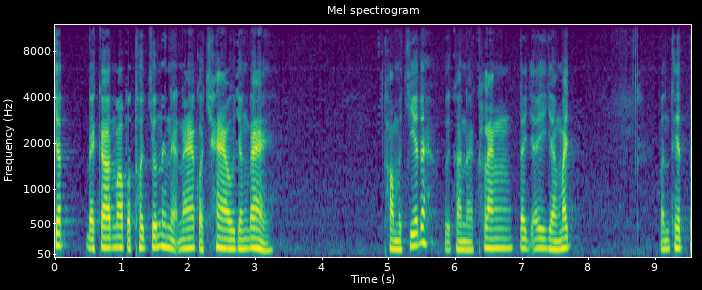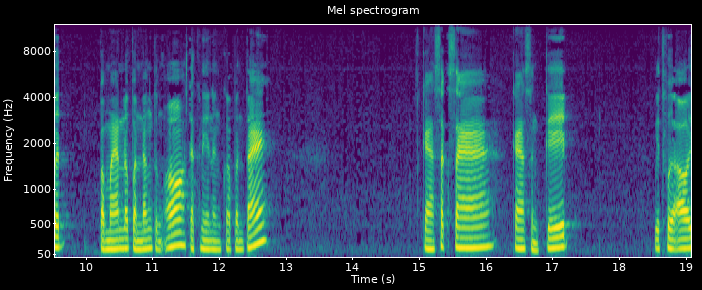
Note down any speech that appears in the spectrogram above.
ចិត្តដែលកើតមកពធជនអ្នកណាក៏ឆាវអញ្ចឹងដែរធម្មជាតិណាវាគ្រាន់តែខ្លាំងតិចអីយ៉ាងម៉េចបន្ទាតពិតប្រមាណនៅប៉ុណ្ណឹងទាំងអស់តែគ្នានឹងក៏ប៉ុន្តែ ការសិក្សាការសង្កេត វាធ្វើឲ្យ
